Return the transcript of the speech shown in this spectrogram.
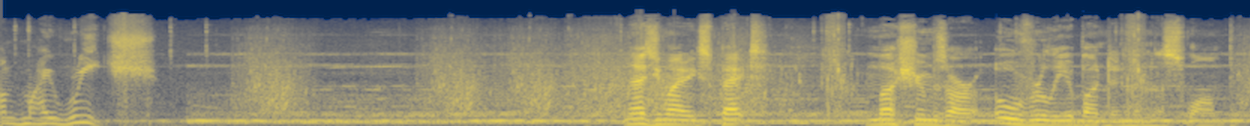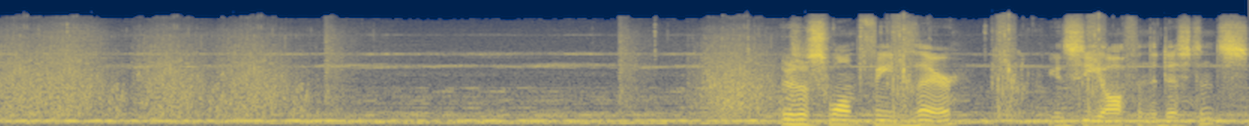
Beyond my reach. And as you might expect, mushrooms are overly abundant in the swamp. There's a swamp fiend there. You can see off in the distance.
